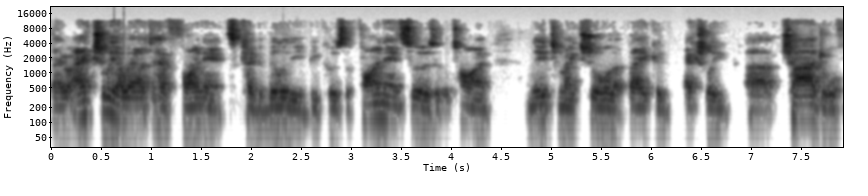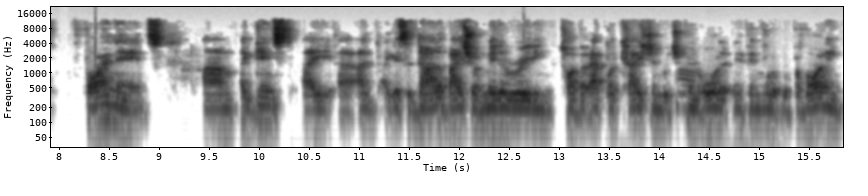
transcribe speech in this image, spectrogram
they were actually allowed to have finance capability because the financiers at the time need to make sure that they could actually uh, charge or finance um, against a, a, I guess, a database or a meter reading type of application, which can audit and FM audit were providing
